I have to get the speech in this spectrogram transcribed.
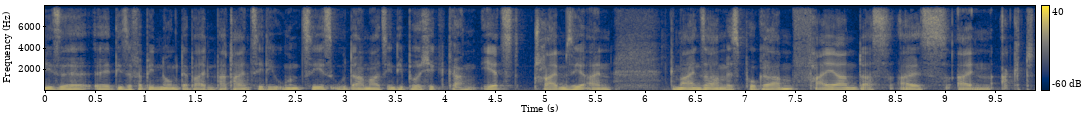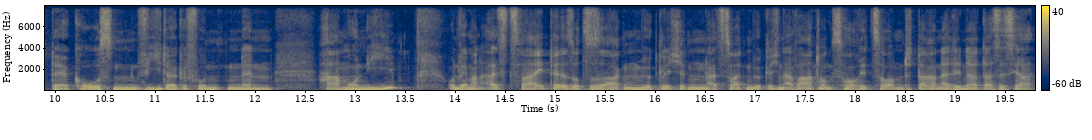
diese, äh, diese Verbindung der beiden Parteien CDU und CSU damals in die Brüche gegangen. Jetzt schreiben sie ein gemeinsames Programm, feiern das als ein Akt der großen wiedergefundenen Harmonie. Und wenn man als zweite sozusagen möglichen, als zweiten möglichen Erwartungshorizont daran erinnert, dass es ja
